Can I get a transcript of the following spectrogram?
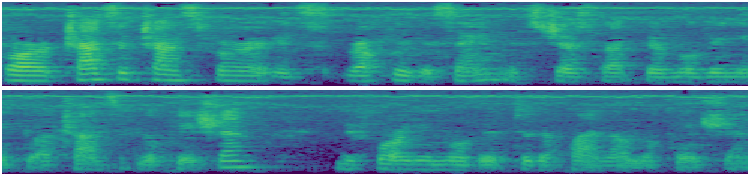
For transit transfer, it's roughly the same. It's just that you're moving it to a transit location before you move it to the final location.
